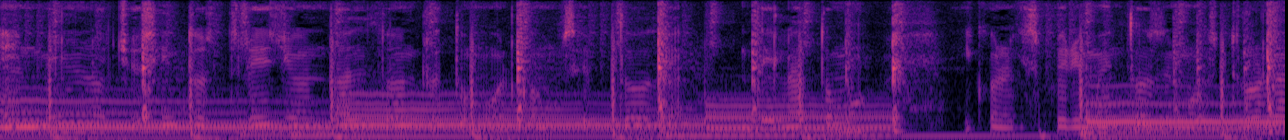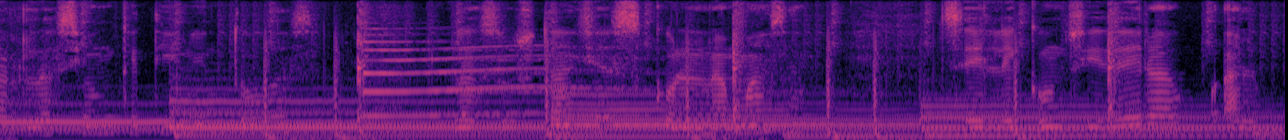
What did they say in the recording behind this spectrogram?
En 1803 John Dalton retomó el concepto de, del átomo y con experimentos demostró la relación que tienen todas las sustancias con la masa. Se le considera al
